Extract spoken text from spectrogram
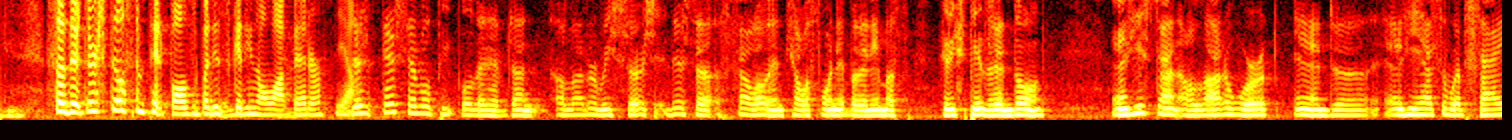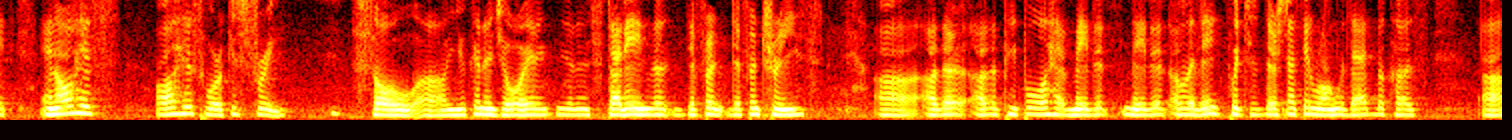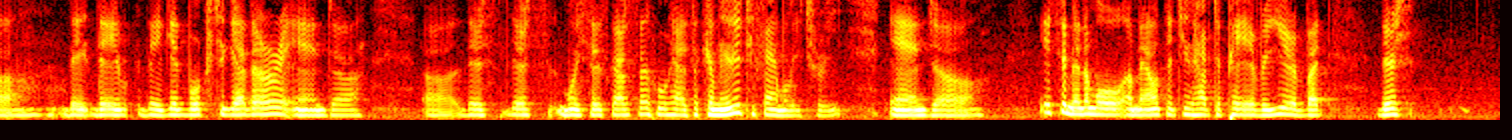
So there, there's still some pitfalls, but it's getting a lot better. Yeah. There, there's several people that have done a lot of research. There's a fellow in California by the name of Crispin Rendon, and he's done a lot of work, and uh, and he has a website, and all his all his work is free, so uh, you can enjoy you know studying the different different trees. Uh, other other people have made it made it a living, which is there's nothing wrong with that because uh, they they they get books together and. Uh, uh, there's there's Moises Garza who has a community family tree, and uh, it's a minimal amount that you have to pay every year, but there's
